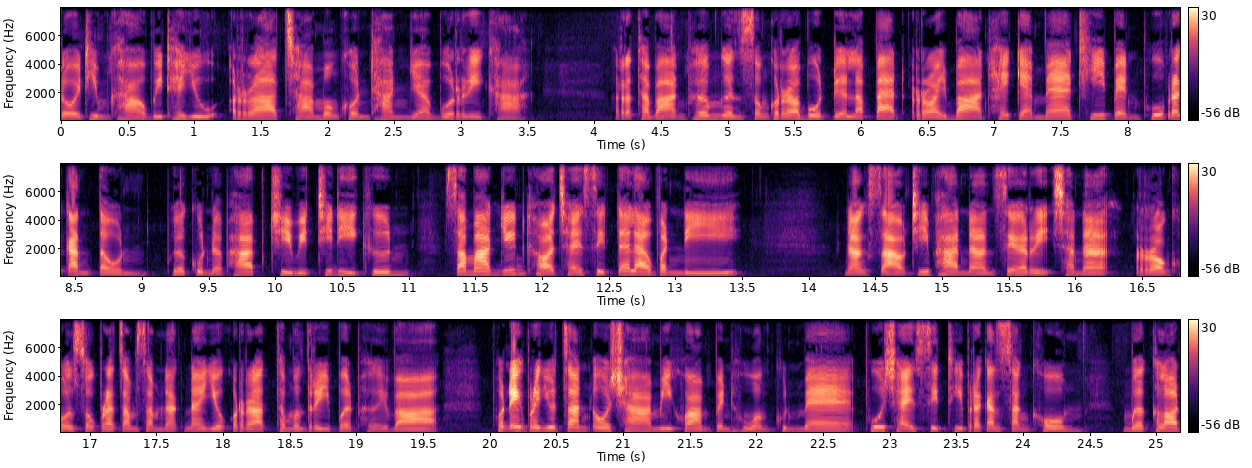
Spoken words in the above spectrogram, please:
โดยทีมข่าววิทยุราชมงคลธัญบุรีค่ะ รัฐบาลเพิ่มเงินสงเคราะห์บุตรเดือนละ 800 บาท ให้แก่แม่ที่เป็นผู้ประกันตน เพื่อคุณภาพชีวิตที่ดีขึ้น สามารถยื่นขอใช้สิทธิ์ได้แล้ววันนี้ นางสาวที่พานานเซริชนะ รองโฆษกประจำสำนักนายกรัฐมนตรีเปิดเผยว่าพลเอกประยุจันทร์โอชา มีความเป็นห่วงคุณแม่ ผู้ใช้สิทธิประกันสังคม เมื่อคลอด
